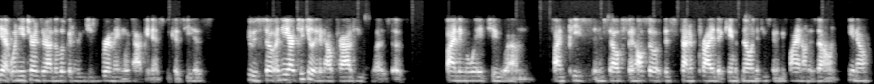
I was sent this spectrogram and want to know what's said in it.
yet when he turns around to look at her, he's just brimming with happiness because he has, he was so, and he articulated how proud he was of finding a way to um, find peace in himself and also this kind of pride that came with knowing that he's going to be fine on his own. You know,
